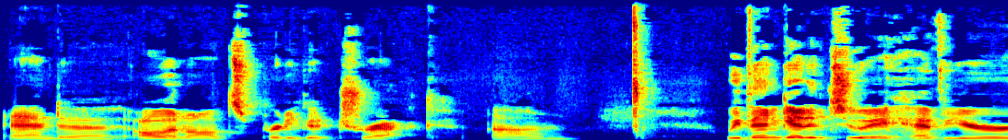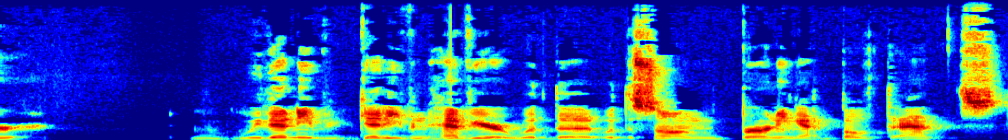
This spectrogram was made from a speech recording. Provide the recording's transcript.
and uh, all in all, it's a pretty good track. Um, we then get into a heavier. We then even get even heavier with the with the song "Burning at Both Ends."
